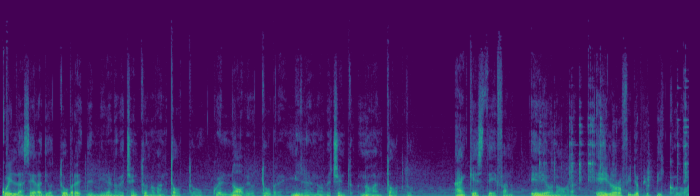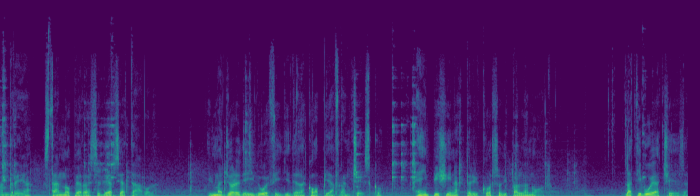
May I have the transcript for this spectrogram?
Quella sera di ottobre del 1998, quel 9 ottobre 1998, anche Stefano, Eleonora e il loro figlio più piccolo, Andrea, stanno per sedersi a tavola. Il maggiore dei due figli della coppia, Francesco, è in piscina per il corso di pallanuoto. La tv è accesa,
